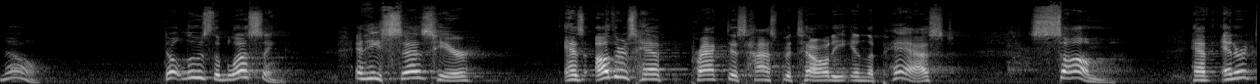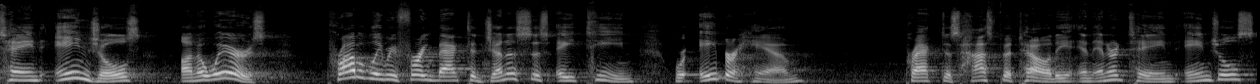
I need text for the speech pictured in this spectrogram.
No. Don't lose the blessing. And he says here, as others have practiced hospitality in the past, some have entertained angels unawares. Probably referring back to Genesis 18, where Abraham practiced hospitality and entertained angels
